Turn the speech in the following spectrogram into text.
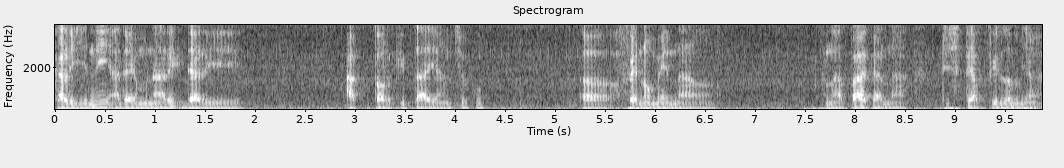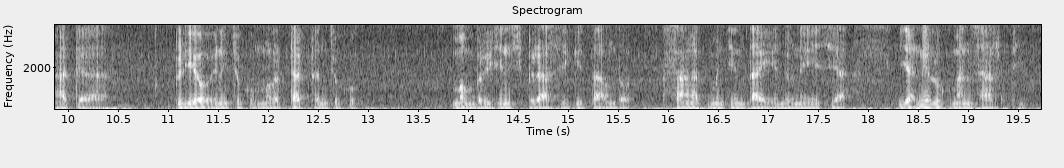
kali ini ada yang menarik dari aktor kita yang cukup uh, fenomenal. Kenapa? Karena di setiap film yang ada beliau ini cukup meledak dan cukup memberi inspirasi kita untuk sangat mencintai Indonesia, yakni Lukman Sardi.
